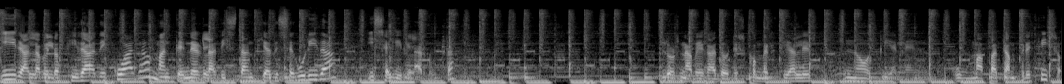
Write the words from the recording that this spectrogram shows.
ir a la velocidad adecuada, mantener la distancia de seguridad y seguir la ruta. Los navegadores comerciales no tienen un mapa tan preciso,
